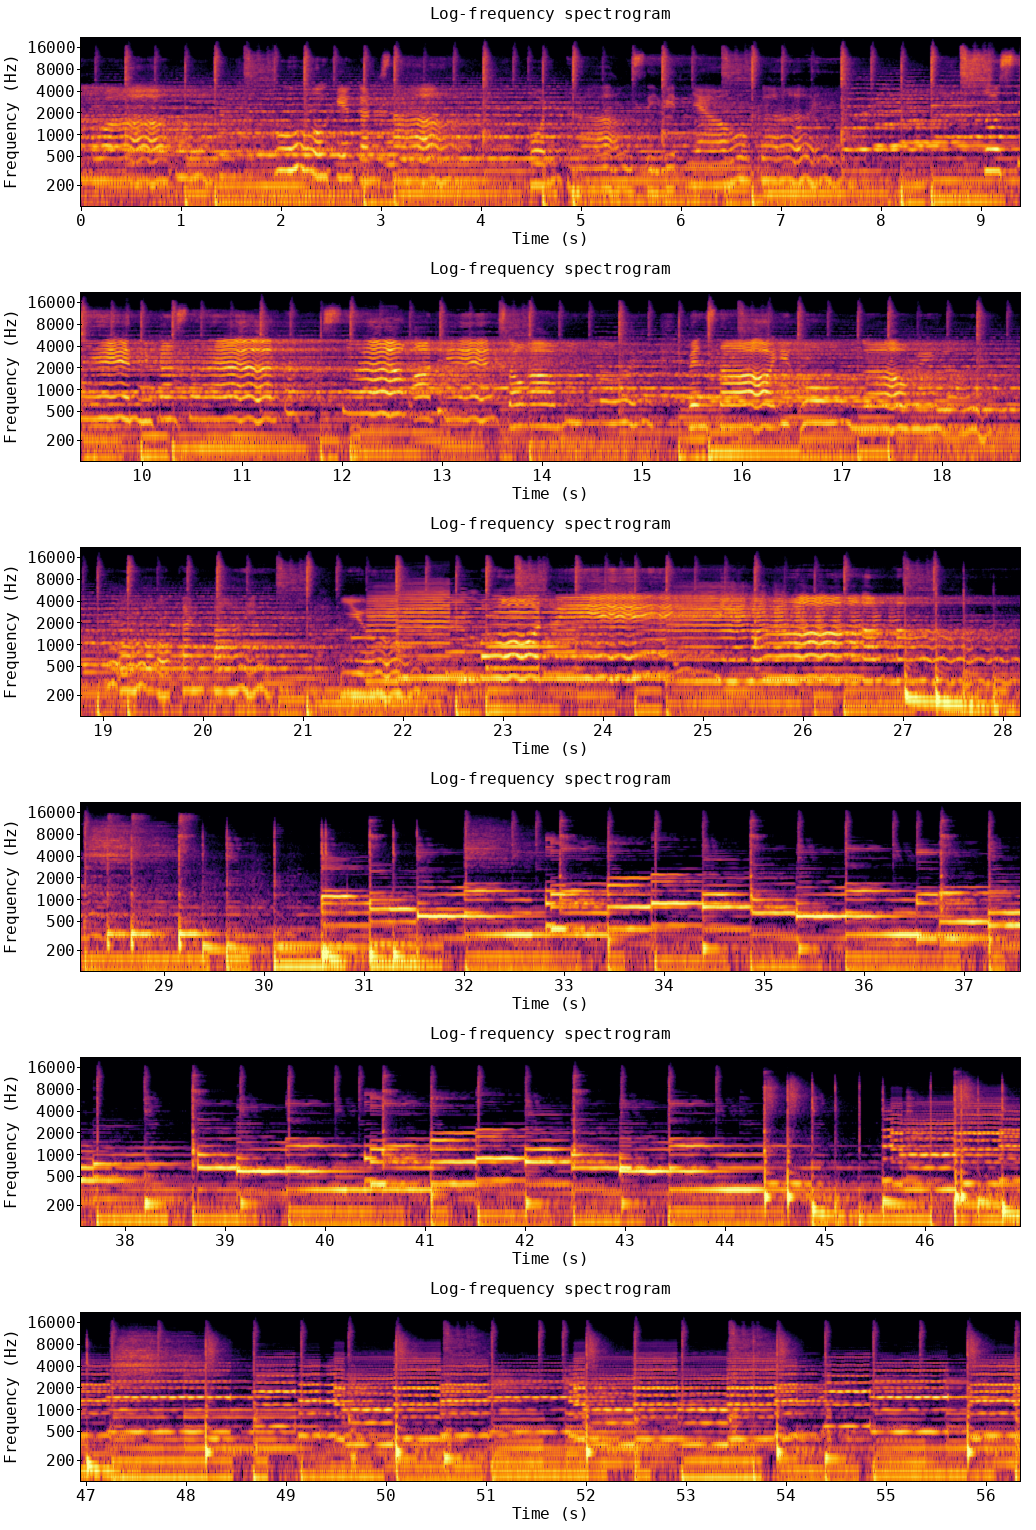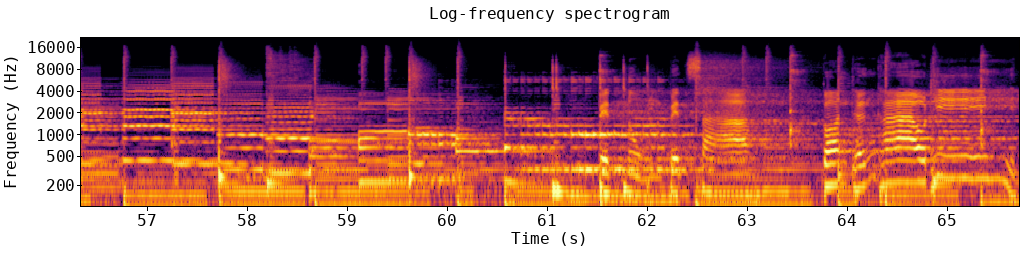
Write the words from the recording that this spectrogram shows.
งว่าผู้เคียงกันสร้างหนทางชีวิตยาวไกลสุดสิ้นกระแสแสงอาทิตย์ส่องอำไลเป็นสายข เป็นสาวก่อนถึงข่าวที่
